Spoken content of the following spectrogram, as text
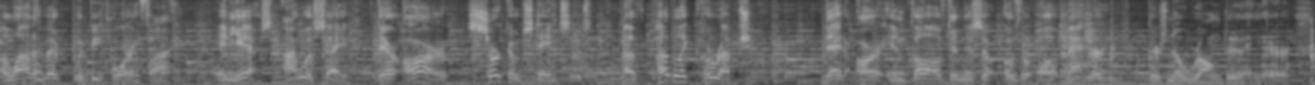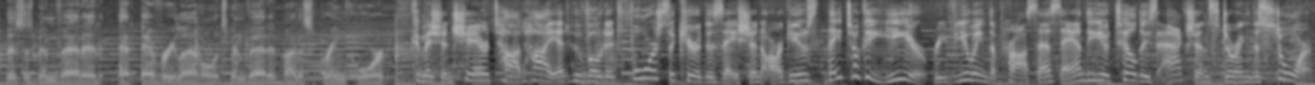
a lot of it would be horrifying. And yes, I will say there are circumstances of public corruption that are involved in this overall matter. There's no wrongdoing there. This has been vetted at every level. It's been vetted by the Supreme Court. Commission Chair Todd Hiett, who voted for securitization, argues they took a year reviewing the process and the utilities' actions during the storm.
